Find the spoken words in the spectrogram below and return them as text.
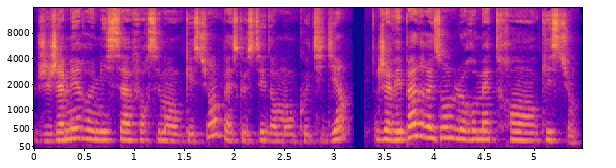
J'ai jamais remis ça forcément en question parce que c'était dans mon quotidien. J'avais pas de raison de le remettre en question.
